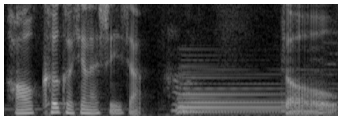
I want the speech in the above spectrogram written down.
好，可可先来试一下，走。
